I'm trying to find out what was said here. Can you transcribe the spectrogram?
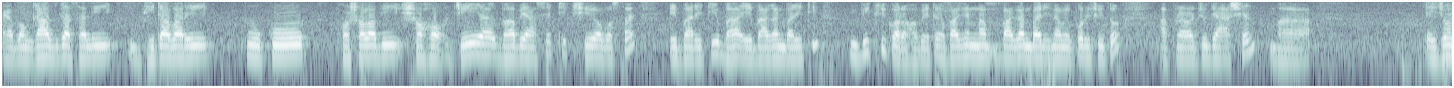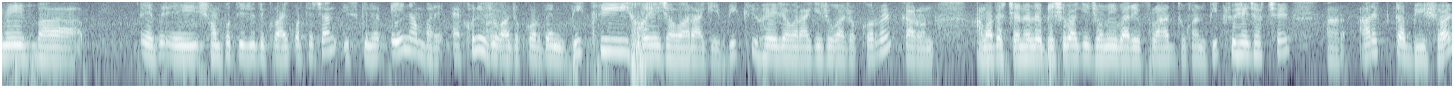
এবং গাছগাছালি, ভিটাবাড়ি, পুকুর ফসলাদি সহ যেভাবে আছে ঠিক সেই অবস্থায় এই বাড়িটি বা এই বাগান বাড়িটি বিক্রি করা হবে। এটা বাগান নাম বাগান বাড়ি নামে পরিচিত। আপনারা যদি আসেন বা এই জমি বা এই সম্পত্তি যদি ক্রয় করতে চান, স্ক্রিনের এই নাম্বারে এখনই যোগাযোগ করবেন। বিক্রি হয়ে যাওয়ার আগে, বিক্রি হয়ে যাওয়ার আগে যোগাযোগ করবেন, কারণ আমাদের চ্যানেলে বেশিরভাগই জমি, বাড়ি, ফ্ল্যাট, দোকান বিক্রি হয়ে যাচ্ছে। আর আরেকটা বিষয়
